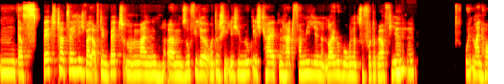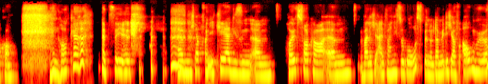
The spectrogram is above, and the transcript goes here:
Mm, Das Bett tatsächlich, weil auf dem Bett man ähm, so viele unterschiedliche Möglichkeiten hat, Familien und Neugeborene zu fotografieren. Mhm. Und mein Hocker. Ein Hocker? Erzähl. ähm, ich habe von Ikea diesen ähm, Holzhocker, ähm, weil ich einfach nicht so groß bin und damit ich auf Augenhöhe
